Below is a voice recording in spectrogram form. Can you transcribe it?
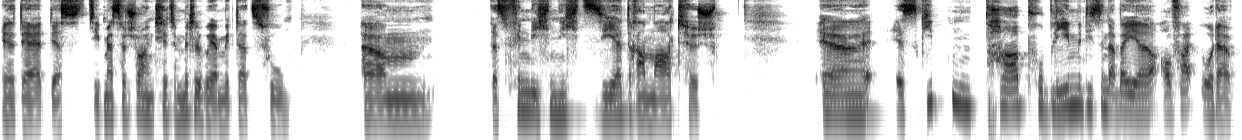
äh, der, das, die message-orientierte Middleware mit dazu. Ähm, das finde ich nicht sehr dramatisch. Äh, es gibt ein paar Probleme, die sind aber eher auf oder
